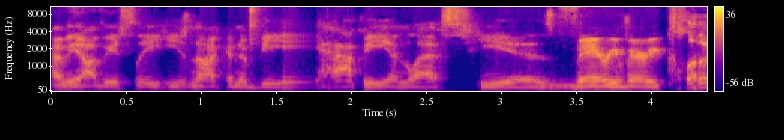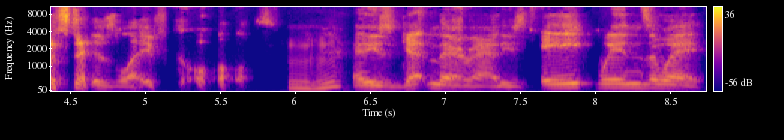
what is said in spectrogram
I mean, obviously, he's not going to be happy unless he is very, very close to his life goals. Mm-hmm. And he's getting there, man. He's eight wins away.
